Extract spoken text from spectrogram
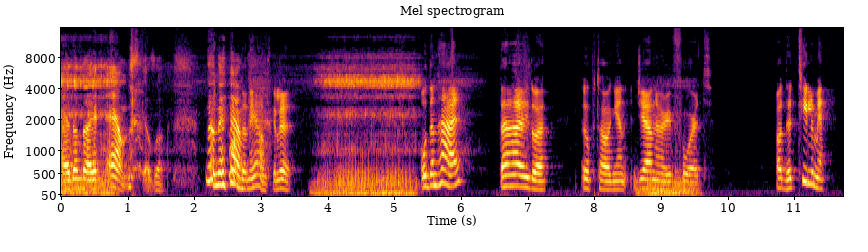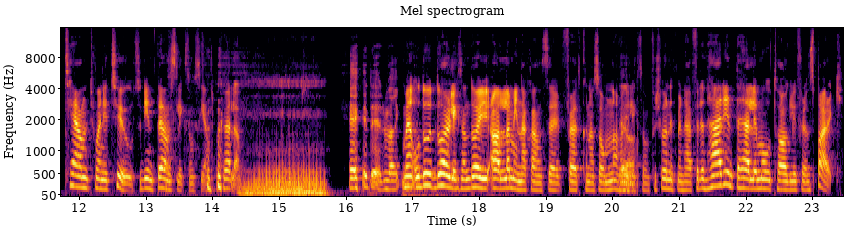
Nej, den där är hemsk alltså. Den är Ja, hemsk. den är hemsk, eller? Och den här, den här är då upptagen January 4th. Ja, det är till och med 10.22, så det är inte ens liksom sent på kvällen. det är det verkligen. Men, och då, då har det liksom, då är ju alla mina chanser för att kunna somna har ju Ja. liksom försvunnit med den här. För den här är inte heller mottaglig för en spark.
